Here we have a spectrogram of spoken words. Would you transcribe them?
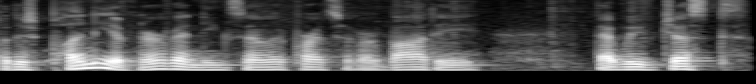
But there's plenty of nerve endings in other parts of our body that we've just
